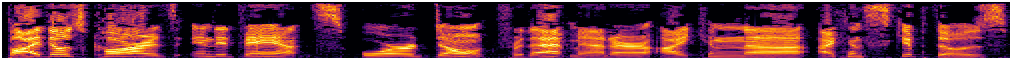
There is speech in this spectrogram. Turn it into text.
Buy those cards in advance, or don't, for that matter. I can uh, I can skip those.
